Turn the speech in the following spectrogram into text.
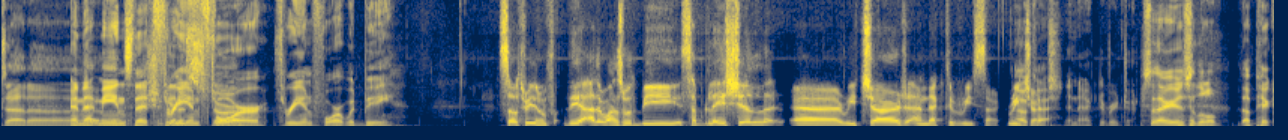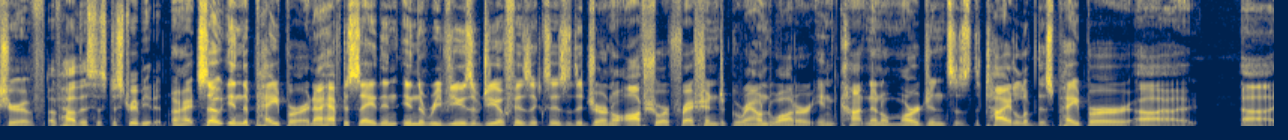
Da-da. And that means that three and star. four, three and four would be. So three and f- the other ones would be subglacial, uh, recharge, and active recharge. Recharge okay. and active recharge. So there is a little a picture of, of how this is distributed. All right. So in the paper, and I have to say, in, in the reviews of geophysics, is the journal "Offshore Freshened Groundwater in Continental Margins" is the title of this paper. Uh, uh,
